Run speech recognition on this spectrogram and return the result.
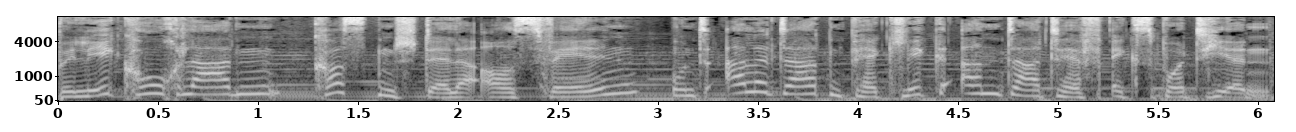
Beleg hochladen, Kostenstelle auswählen und alle Daten per Klick an Datev exportieren.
